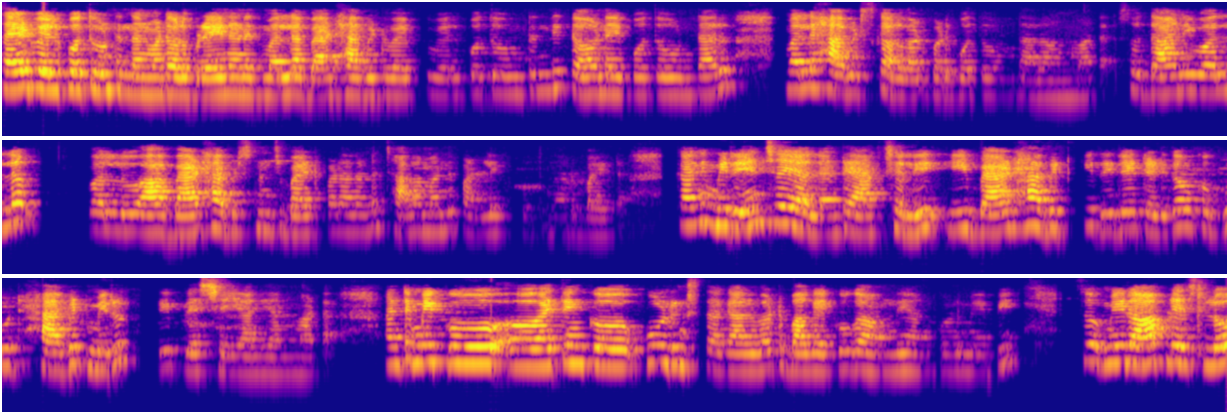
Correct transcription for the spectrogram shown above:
సైడ్ వెళ్ళిపోతూ ఉంటుంది అనమాట వాళ్ళ బ్రెయిన్ అనేది. మళ్ళీ ఆ బ్యాడ్ హ్యాబిట్ వైపుకి వెళ్ళిపోతూ ఉంటుంది టర్న్ అయిపోతూ ఉంటారు. మళ్ళీ హ్యాబిట్స్కి అలవాటు పడిపోతూ ఉంటారు అనమాట సో దానివల్ల వాళ్ళు ఆ బ్యాడ్ హ్యాబిట్స్ నుంచి బయటపడాలంటే చాలామంది పడలేకపోతున్నారు బయట. కానీ మీరు ఏం చేయాలంటే యాక్చువల్లీ ఈ బ్యాడ్ హ్యాబిట్కి రిలేటెడ్గా ఒక గుడ్ హ్యాబిట్ మీరు రీప్లేస్ చేయాలి అనమాట అంటే మీకు ఐ థింక్ కూల్ డ్రింక్స్ తాగే అలవాటు బాగా ఎక్కువగా ఉంది అనుకోండి మేబీ. సో మీరు ఆ ప్లేస్లో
